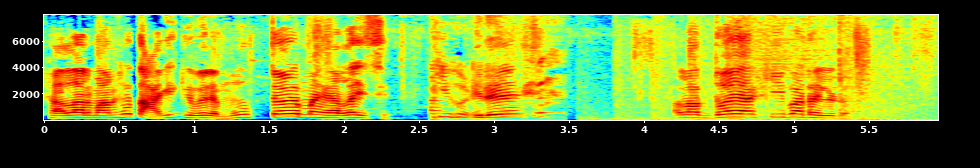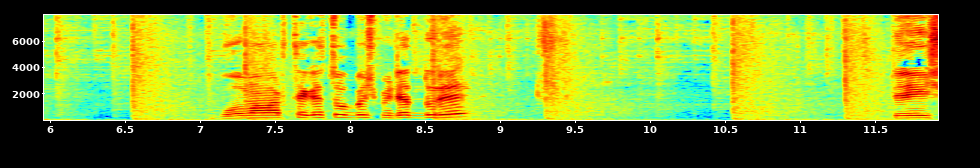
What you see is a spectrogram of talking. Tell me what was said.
শালার মানুষ তো আগে কি বলে মুখ তো মা হেলাইছে। কিরে? আল্লাহ দয়া কি পাঠাইল? বোম আমার থেকে চব্বিশ মিটার দূরে তেইশ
